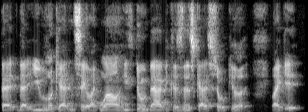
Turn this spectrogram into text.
that that you look at and say like, well, he's doing bad because this guy's so good. Like it,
